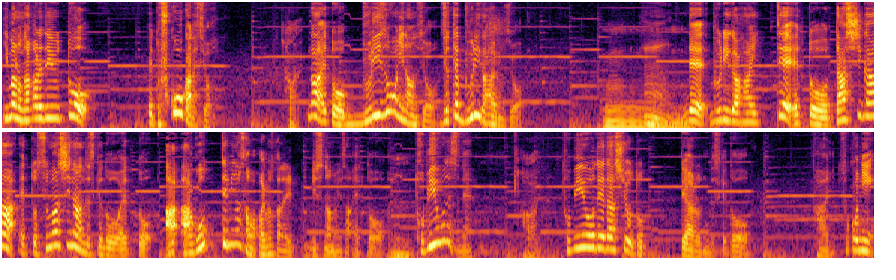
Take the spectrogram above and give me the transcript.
今の流れで言うとえっと福岡ですよ。はい。がえっとブリ雑煮なんですよ。絶対ブリが入るんですよ。うーん。でブリが入ってえっとだしがえっとすましなんですけどえっとああごって皆さんわかりますかね？リスナーの皆さん。えっとうん。トビウオですね。はい。トビウオでだしを取ってあるんですけどはい。そこに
